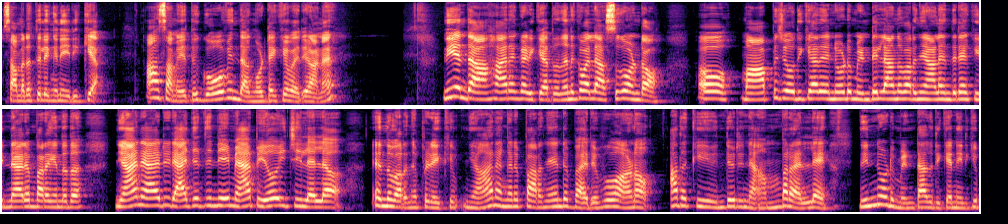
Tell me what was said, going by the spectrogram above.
സമരത്തിൽ ഇങ്ങനെ ഇരിക്കുക. ആ സമയത്ത് ഗോവിന്ദ് അങ്ങോട്ടേക്ക് വരികയാണ് നീ എന്താ ആഹാരം കഴിക്കാത്തത്? നിനക്ക് വല്ല അസുഖമുണ്ടോ? ഓ മാപ്പ് ചോദിക്കാതെ എന്നോട് മിണ്ടില്ല എന്ന് പറഞ്ഞ ആൾ എന്തിനാ കിന്നാരം പറയുന്നത്? ഞാൻ ആ ഒരു രാജ്യത്തിന്റെയും മാപ്പ് യോജിച്ചില്ലല്ലോ എന്ന് പറഞ്ഞപ്പോഴേക്കും ഞാൻ അങ്ങനെ പറഞ്ഞതിന്റെ പരിഭവമാണോ? അതൊക്കെ എന്റെ ഒരു നമ്പറല്ലേ നിന്നോട് മിണ്ടാതിരിക്കാൻ എനിക്ക്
